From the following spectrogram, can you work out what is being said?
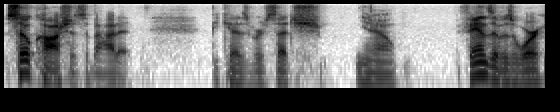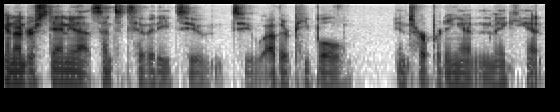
so cautious about it because we're such you know fans of his work and understanding that sensitivity to to other people interpreting it and making it.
